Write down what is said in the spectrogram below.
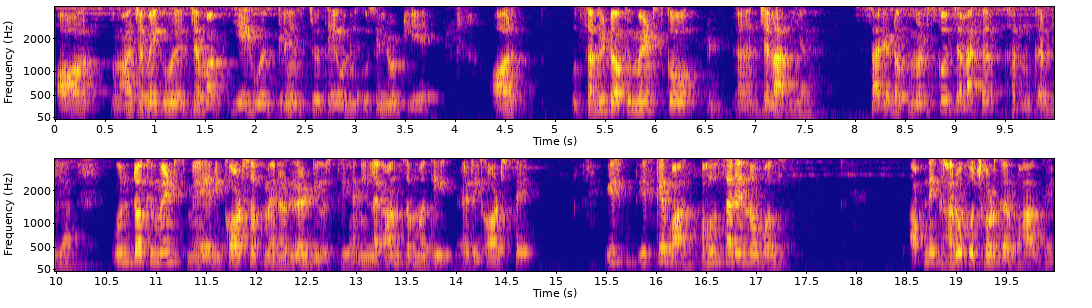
और वहाँ जमे हुए, जमा किए हुए ग्रेन्स जो थे, उन्हें, उसे लूट लिए और सभी डॉक्यूमेंट्स को जला दिया। सारे डॉक्यूमेंट्स को जलाकर खत्म कर दिया। उन डॉक्यूमेंट्स में रिकॉर्ड्स ऑफ़ मेमोरियल ड्यूज थे, यानी लगान संबंधी रिकॉर्ड्स थे। इस, इसके बाद बहुत सारे नोबल्स अपने घरों को छोड़कर भाग गए।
